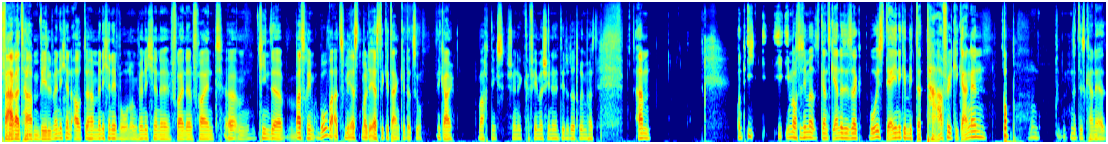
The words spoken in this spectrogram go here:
Fahrrad haben will, wenn ich ein Auto habe, wenn ich eine Wohnung, wenn ich eine Freundin, Freund, ähm, Kinder, was auch immer. Wo war zum ersten Mal der erste Gedanke dazu? Egal, macht nichts. Schöne Kaffeemaschine, die du da drüben hast. Ähm, und ich, ich, ich mache das immer ganz gern, dass ich sage, wo ist derjenige mit der Tafel gegangen? Pop, und das kann er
